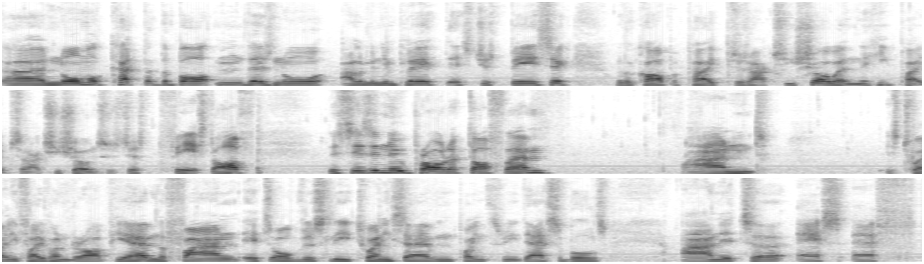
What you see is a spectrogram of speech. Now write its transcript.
uh, normal cut at the bottom. There's no aluminium plate. It's just basic with the copper pipes are actually showing. The heat pipes are actually showing. So it's just faced off. This is a new product off them. And it's 2500 RPM. The fan, it's obviously 27.3 decibels. And it's a SFDB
